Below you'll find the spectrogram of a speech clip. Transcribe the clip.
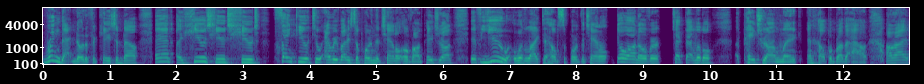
ring that notification bell, and a huge, huge, huge thank you to everybody supporting the channel over on Patreon. If you would like to help support the channel, go on over, check that little uh, Patreon link and help a brother out, all right?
